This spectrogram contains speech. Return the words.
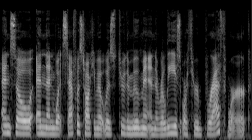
And so and then what Steph was talking about was through the movement and the release or through breath work,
